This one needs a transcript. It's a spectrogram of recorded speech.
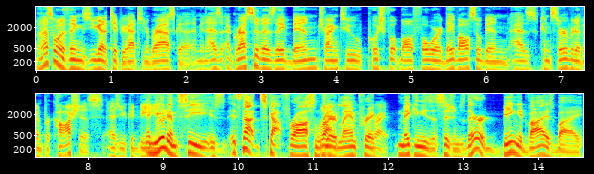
And that's one of the things you got to tip your hat to Nebraska. I mean, as aggressive as they've been trying to push football forward, they've also been as conservative and precautious as you could be. And UNMC is it's not Scott Frost and right. Jared Lamprick right. making these decisions. They're being advised by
